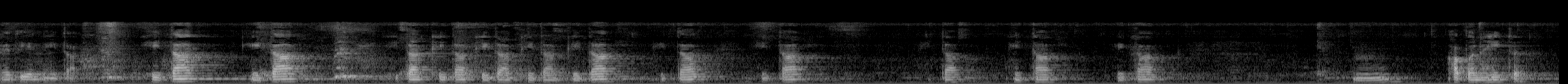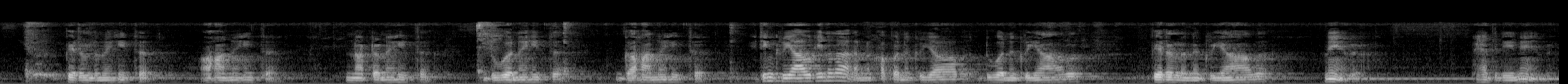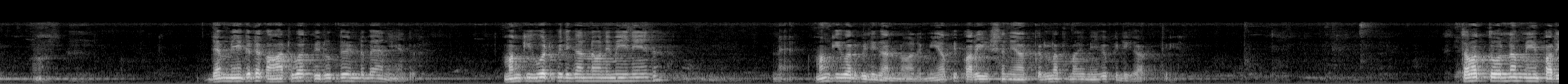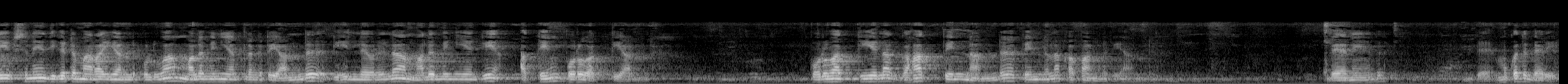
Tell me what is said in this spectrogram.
ඒ තියෙන්නේ හිතක්. හිතක් හිතක් හිතක් හිතක් හිතක් හිතක් හිතක් හිතක් හිතක් හිතක් හිතක් හිතක් කපන හිත පෙරළන හිත අහන හිත නටන හිත දුවන හිත ගහන හිත. ඉතින් ක්‍රියාව කියලා දාගන්න. කපන ක්‍රියාව දුවන ක්‍රියාව පෙරළන ක්‍රියාව නේද? පැහැදිලි නේද? දැන් මේකට කාටවත් විරුද්ධ වෙන්න බෑ නේද? මං කිව්වට පිළිගන්නව නෙමෙයි නේද? නෑ. මං කිව්වට පිළිගන්නව නෙමෙයි අපි පරීක්ෂණයක් කරලා තමයි මේක පිළිගත්තේ. තවත් ඕනනම් මේ පරීක්ෂණය දිගටම අරයි යන්න පුළුවන් මලමිනියක් ළඟට යන්න ගිහිල්ලා ඉවරලා මලමිනියගේ අතෙන් පොරවක් තියන්න. පොරවක් තියලා ගහක් පෙන්නන්න පෙන්නලා කපන්න කියන්න. බෑ නේද? බෑ. මොකද බැරි?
